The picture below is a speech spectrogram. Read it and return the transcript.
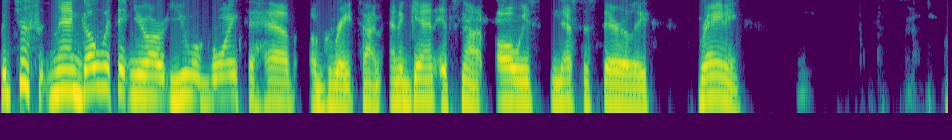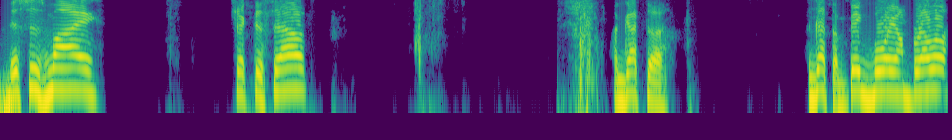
but just man, go with it, and you are you are going to have a great time. And again, it's not always necessarily raining. This is my. Check this out. I got the I got the big boy umbrella.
